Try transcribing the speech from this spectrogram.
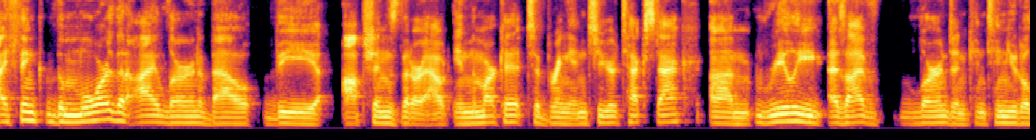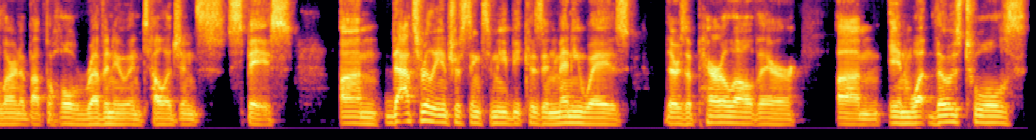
I think the more that I learn about the options that are out in the market to bring into your tech stack, um, really, as I've learned and continue to learn about the whole revenue intelligence space. Um, that's really interesting to me because in many ways, there's a parallel there um, in what those tools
